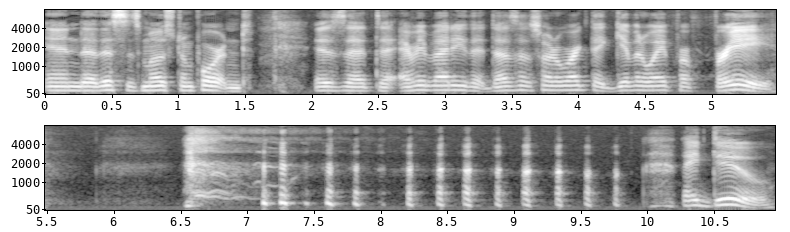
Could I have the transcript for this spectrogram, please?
and uh, this is most important, is that uh, everybody that does that sort of work they give it away for free. they do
